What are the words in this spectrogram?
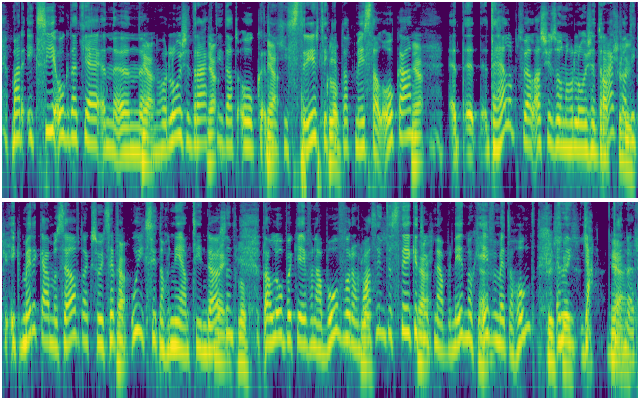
Maar ik zie ook dat jij een, een, Ja. een horloge draagt Ja. die dat ook Ja. registreert. Ik heb dat meestal ook aan. Ja. Het, het, het helpt wel als je zo'n horloge draagt. Absoluut. Want ik, ik merk aan mezelf dat ik zoiets heb Ja. van oei, ik zit nog niet aan 10.000. Nee, klopt. dan loop ik even naar boven voor een Klopt. was in te steken, Ja. terug naar beneden, nog even met de hond. En dan denk ik, ja, ben er.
